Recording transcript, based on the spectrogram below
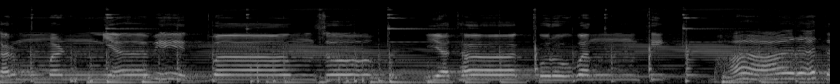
కర్మణ్య విద్వాంసో యథా కుర్వంతి భారత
